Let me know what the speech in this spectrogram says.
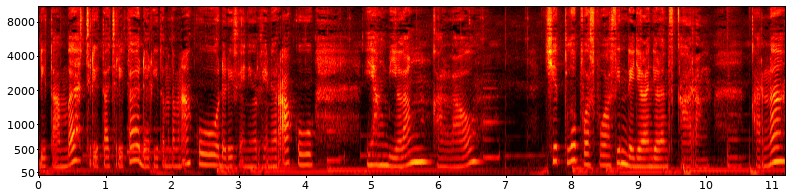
ditambah cerita-cerita dari teman-teman aku, dari senior-senior aku yang bilang kalau cheat lo puas-puasin deh jalan-jalan sekarang. Karena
